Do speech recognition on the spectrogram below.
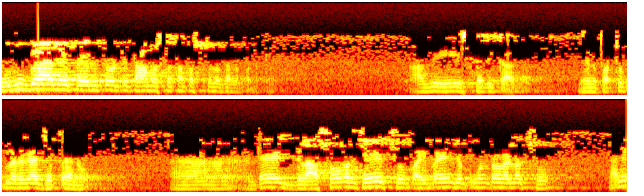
మురుగా అనే పేరుతోటి తామస తపస్సులు కనపడతాయి. అవి సరికాదు. నేను పర్టికులర్గా చెప్పాను. అంటే గ్లాస్ ఓవర్ చేయొచ్చు పై పైన చెప్పుకుంటూ వెళ్ళొచ్చు. కానీ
